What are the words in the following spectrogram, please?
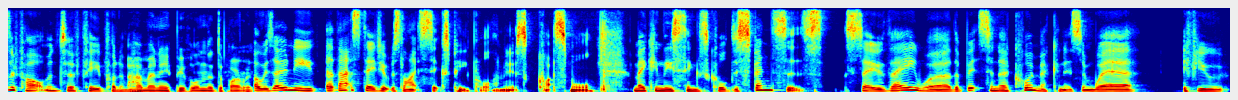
department of people. And How many people in the department? I was only, at that stage, it was like six people. I mean, it's quite small, making these things called dispensers. So they were the bits in a coin mechanism where if you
